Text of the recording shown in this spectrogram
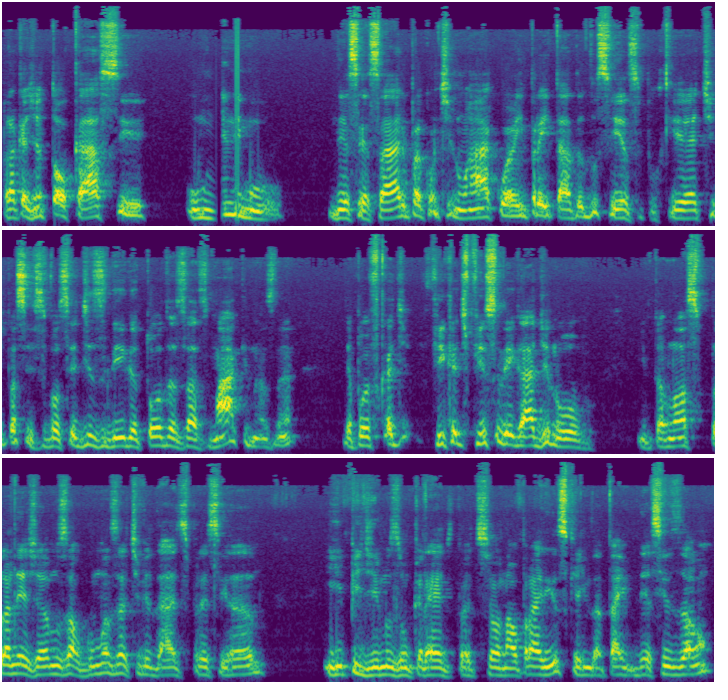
para que a gente tocasse o mínimo necessário para continuar com a empreitada do censo, porque é tipo assim, se você desliga todas as máquinas, né, depois fica, fica difícil ligar de novo. Então, nós planejamos algumas atividades para esse ano e pedimos um crédito adicional para isso, que ainda está em decisão,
